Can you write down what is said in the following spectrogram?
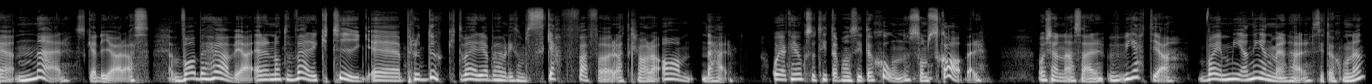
Eh, när ska det göras? Vad behöver jag? Är det något verktyg, eh, produkt? Vad är det jag behöver liksom skaffa för att klara av det här? Och jag kan också titta på en situation som skaver. Och känna så här, vet jag, vad är meningen med den här situationen?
